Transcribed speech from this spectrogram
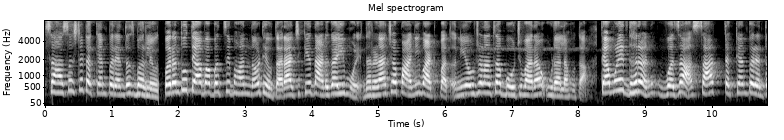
सहासष्ट टक्क्यांपर्यंतच भरले होते. परंतु त्याबाबतचे भान न ठेवता राजकीय दांडगाईमुळे धरणाच्या पाणी वाटपात नियोजनाचा बोजवारा उडाला होता. त्यामुळे धरण वजा सात टक्क्यांपर्यंत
